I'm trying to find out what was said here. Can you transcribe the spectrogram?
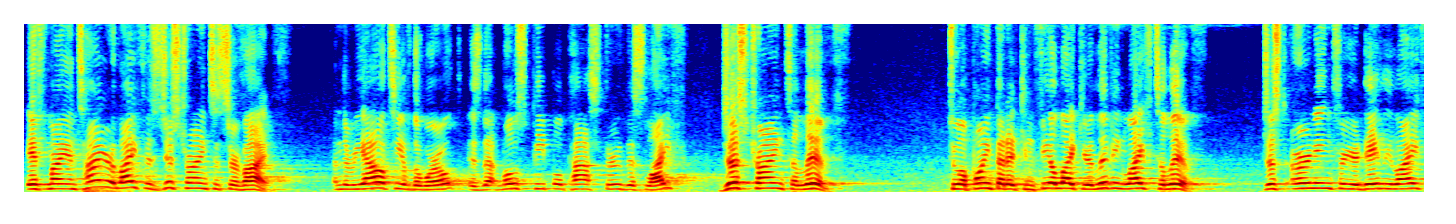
if my entire life is just trying to survive? And the reality of the world is that most people pass through this life just trying to live to a point that it can feel like you're living life to live, just earning for your daily life,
